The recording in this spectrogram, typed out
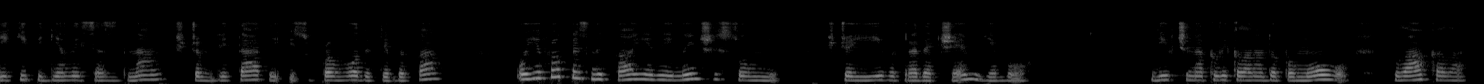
які піднялися з дна, щоб вітати і супроводити бика, у Європи зникає найменший сумнів, що її викрадачем є Бог. Дівчина кликала на допомогу, плакала.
